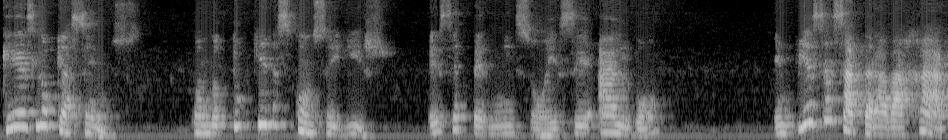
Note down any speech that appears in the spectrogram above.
¿Qué es lo que hacemos? Cuando tú quieres conseguir ese permiso, ese algo, empiezas a trabajar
